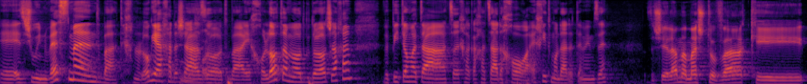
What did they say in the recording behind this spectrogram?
אה, איזשהו investment בטכנולוגיה החדשה נכון. הזאת, ביכולות המאוד גדולות שלכם, ופתאום אתה צריך לקחת צעד אחורה. איך התמודדתם עם זה? זו שאלה ממש טובה, כי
